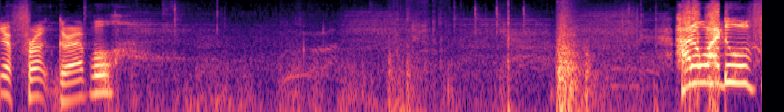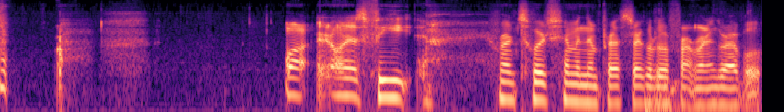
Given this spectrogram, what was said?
Hit a front. How do I do it? Well, on his feet, run towards him and then press circle to a front running grapple.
